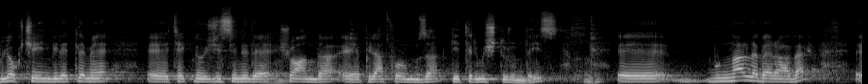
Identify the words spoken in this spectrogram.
blockchain biletleme e, teknolojisini de şu anda e, platformumuza getirmiş durumdayız. E, bunlarla beraber e,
